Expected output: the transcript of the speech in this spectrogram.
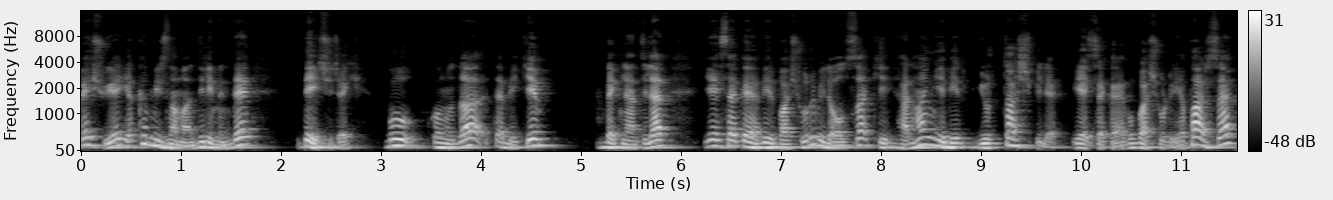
5 üye yakın bir zaman diliminde değişecek. Bu konuda tabii ki beklentiler YSK'ya bir başvuru bile olsa ki herhangi bir yurttaş bile YSK'ya bu başvuru yaparsa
